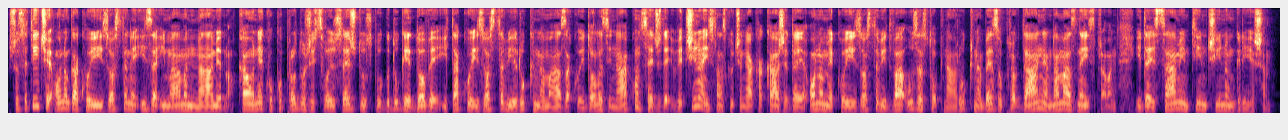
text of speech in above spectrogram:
Što se tiče onoga koji izostane iza imama namjerno, kao neko ko produži svoju seđdu zbog duge dove i tako izostavi ruk namaza koji dolazi nakon seđde, većina islamskih učenjaka kaže da je onome koji izostavi dva uzastopna rukna bez opravdanja namaz neispravan i da je samim tim činom griješan.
